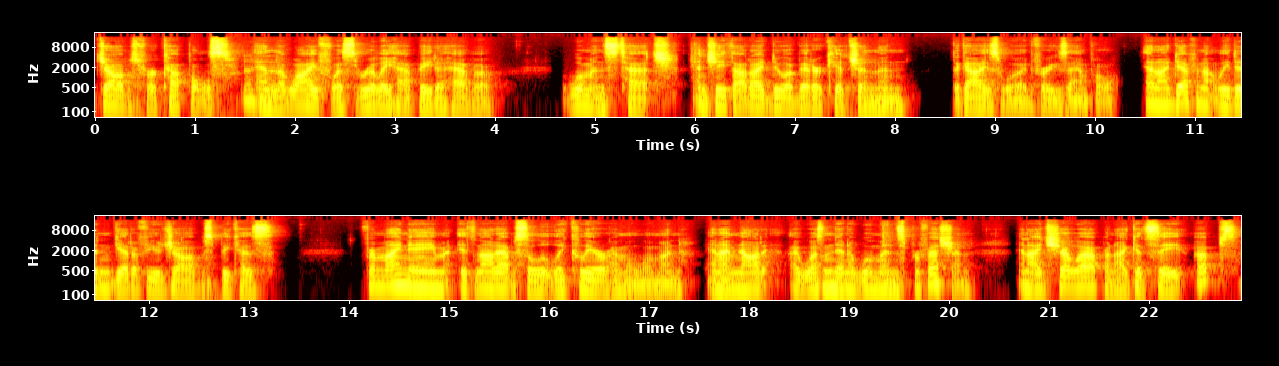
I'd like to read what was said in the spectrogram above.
jobs for couples. Mm-hmm. And the wife was really happy to have a woman's touch. And she thought I'd do a better kitchen than the guys would, for example. And I definitely didn't get a few jobs because from my name, it's not absolutely clear I'm a woman and I'm not, I wasn't in a woman's profession. And I'd show up and I could see, oops,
